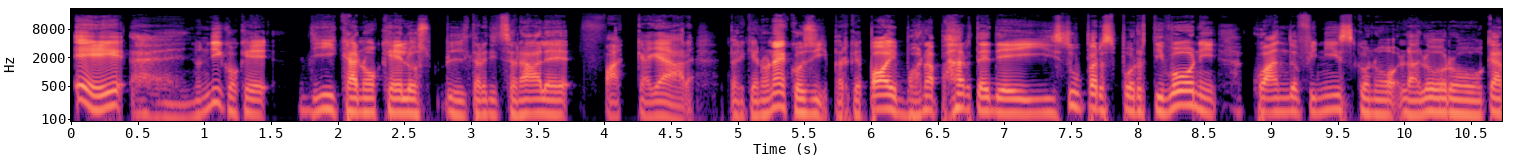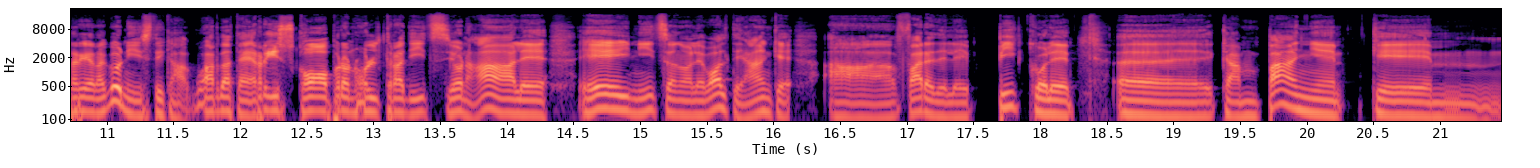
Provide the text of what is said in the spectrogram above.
e eh, non dico che dicano che lo, il tradizionale fa cagare, perché non è così, perché poi buona parte dei super sportivoni quando finiscono la loro carriera agonistica, guarda te, riscoprono il tradizionale e iniziano alle volte anche a fare delle piccole eh, campagne che, mh,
